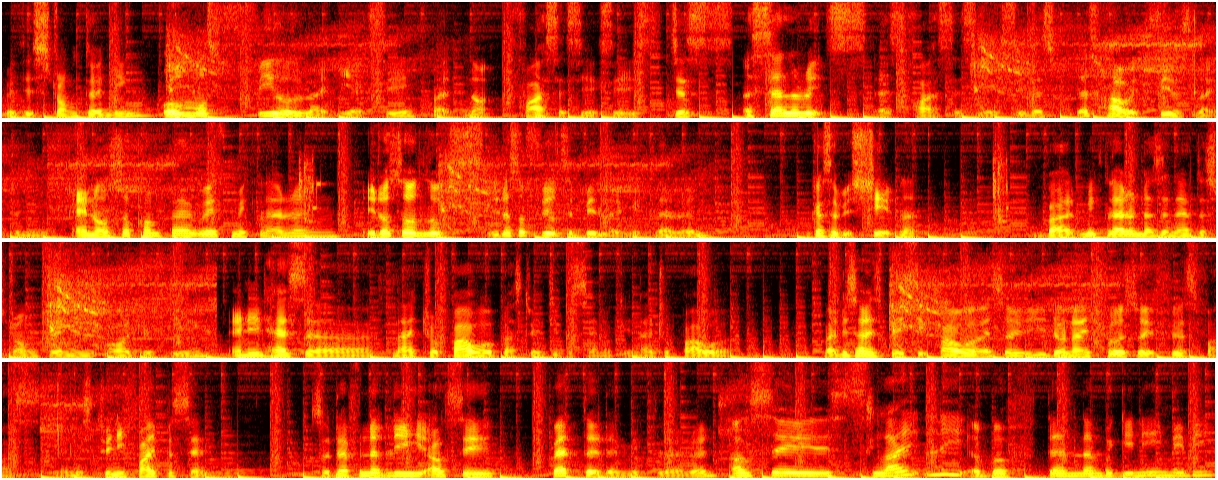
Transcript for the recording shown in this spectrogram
with its strong turning. Almost feel like EXA, but not fast as EXA. It just accelerates as fast as EXA. That's that's how it feels like to me. And also compare with McLaren, it also looks, it also feels a bit like McLaren because of its shape, lah. But McLaren doesn't have the strong turning or drifting, and it has a nitro power plus 20%. Okay, nitro power. But this one is basic power, eh? so you don't nitro, so it feels fast, and it's 25%. So definitely, I'll say better than McLaren. I'll say slightly above than Lamborghini maybe.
